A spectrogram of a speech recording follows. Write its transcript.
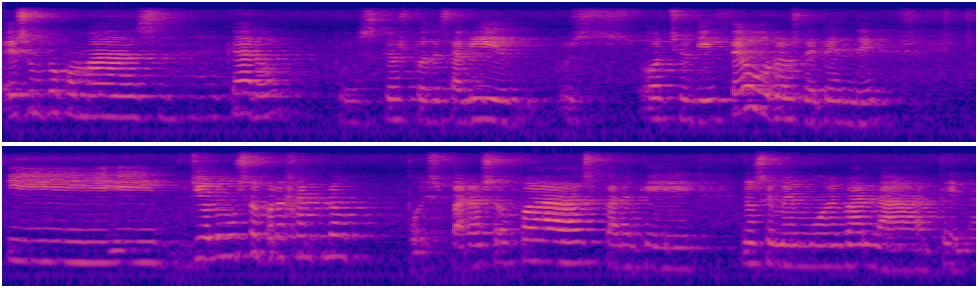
Es un poco más caro, pues que os puede salir pues, 8 o 10 euros, depende. Y yo lo uso, por ejemplo, pues para sofás, para que no se me mueva la tela.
